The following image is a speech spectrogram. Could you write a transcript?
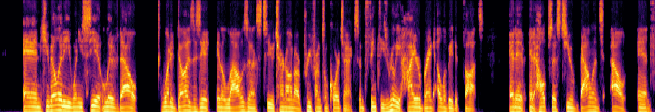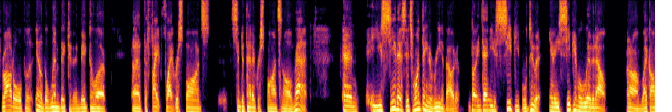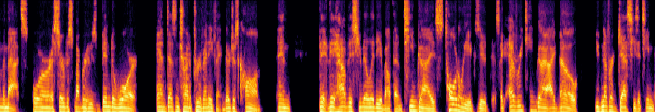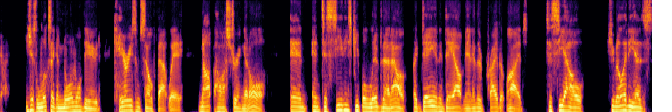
And humility, when you see it lived out, what it does is it it allows us to turn on our prefrontal cortex and think these really higher brain elevated thoughts. And it, it helps us to balance out and throttle the you know the limbic and amygdala, uh, the fight flight response, sympathetic response, and all that. And you see this. It's one thing to read about it, but then you see people do it. You know, you see people live it out, um, like on the mats, or a service member who's been to war and doesn't try to prove anything. They're just calm and they, they have this humility about them. Team guys totally exude this. Like every team guy I know, you'd never guess he's a team guy. He just looks like a normal dude, carries himself that way, not posturing at all. And and to see these people live that out like day in and day out, man, in their private lives, to see how humility has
